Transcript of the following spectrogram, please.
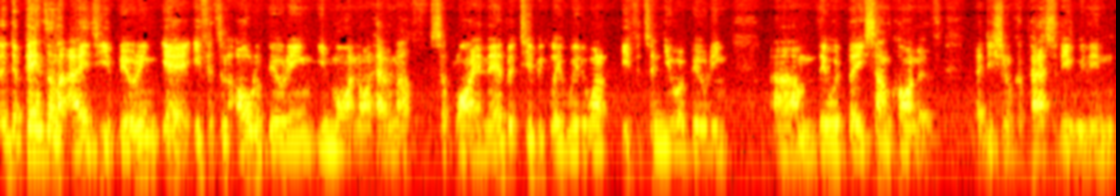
it depends on the age of your building. Yeah, if it's an older building, you might not have enough supply in there. But typically, with one, if it's a newer building, um, there would be some kind of additional capacity within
